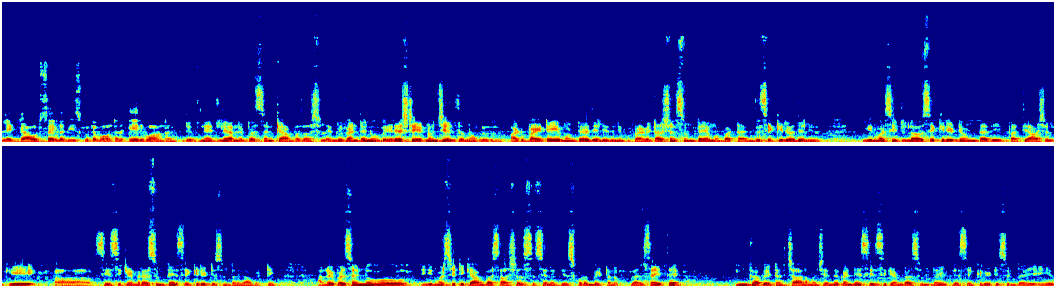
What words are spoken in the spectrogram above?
లేకపోతే అవుట్ సైడ్లో తీసుకుంటే బాగుంటుందా? ఏది బాగుంటుంది? Definitely hundred percent campus hostel. ఎందుకంటే నువ్వు వేరే స్టేట్ నుంచి వెళ్తున్నావు. అటు బయట ఏముంటాయో తెలియదు నీకు. ప్రైవేట్ హాస్టల్స్ ఉంటాయేమో బట్ ఎంత సెక్యూరియో తెలియదు యూనివర్సిటీలో సెక్యూరిటీ ఉంటుంది. ప్రతి హాస్టల్కి సీసీ కెమెరాస్ ఉంటాయి సెక్యూరిటీస్ ఉంటుంది కాబట్టి హండ్రెడ్ పర్సెంట్ నువ్వు యూనివర్సిటీ క్యాంపస్ హాస్టల్స్ సెలెక్ట్ చేసుకోవడం బెటర్. గర్ల్స్ అయితే ఇంకా బెటర్ చాలా మంచి. ఎందుకంటే సీసీ కెమెరాస్ ఉంటాయి ప్లస్ సెక్యూరిటీస్ ఉంటాయి. ఏ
